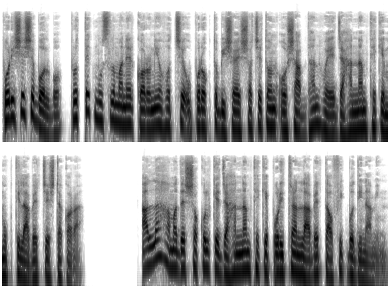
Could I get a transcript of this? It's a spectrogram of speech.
পরিশেষে বলব, প্রত্যেক মুসলমানের করণীয় হচ্ছে উপরোক্ত বিষয়ে সচেতন ও সাবধান হয়ে জাহান্নাম থেকে মুক্তি লাভের চেষ্টা করা। আল্লাহ আমাদের সকলকে জাহান্নাম থেকে পরিত্রাণ লাভের তৌফিক বদিন, আমিন।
